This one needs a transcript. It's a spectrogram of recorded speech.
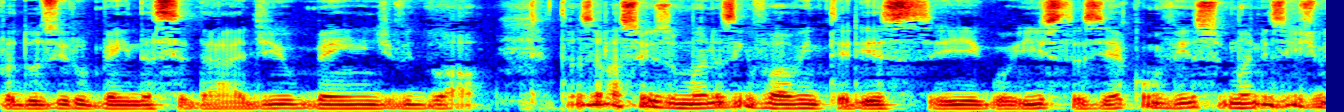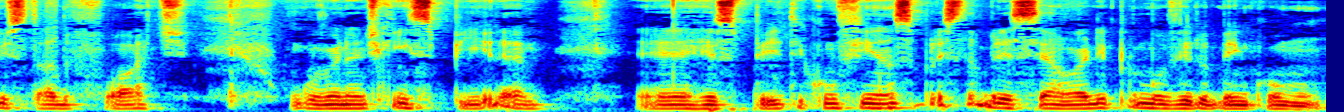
produzir o bem da cidade e o bem individual. Então, as relações humanas envolvem interesses egoístas e a convivência humana exige um Estado forte, um governante que inspira é, respeito e confiança para estabelecer a ordem e promover o bem comum.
